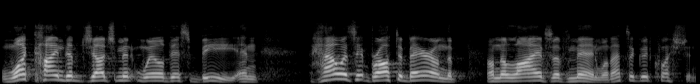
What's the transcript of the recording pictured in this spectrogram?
What kind of judgment will this be? And how is it brought to bear on the, on the lives of men? Well, that's a good question.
